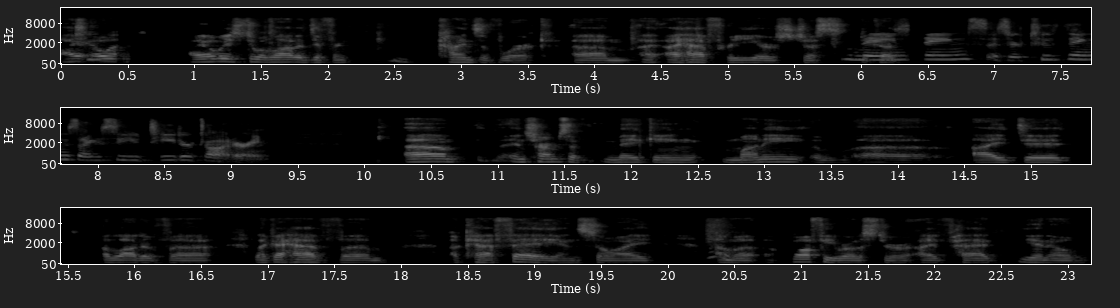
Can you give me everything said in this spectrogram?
I, two? I always do a lot of different kinds of work. Um, I, I have for years just two main because, things? Is there two things? I see you teeter tottering. um, in terms of making money, uh, I did a lot of, uh, like I have, um, a cafe and so I, I'm a, a coffee roaster. I've had, you know,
